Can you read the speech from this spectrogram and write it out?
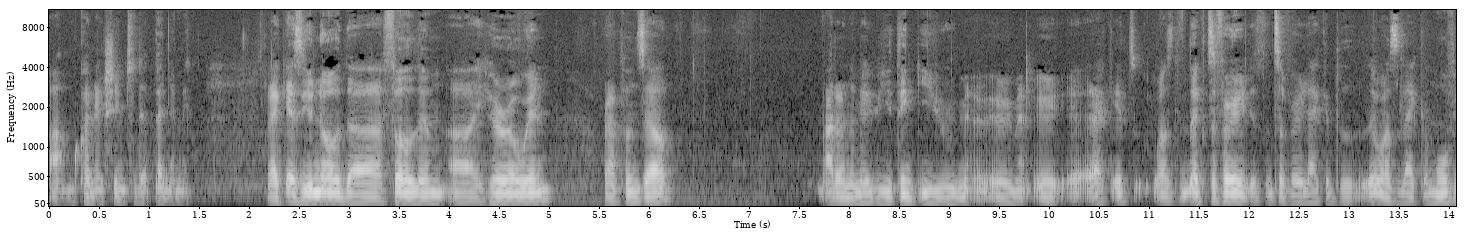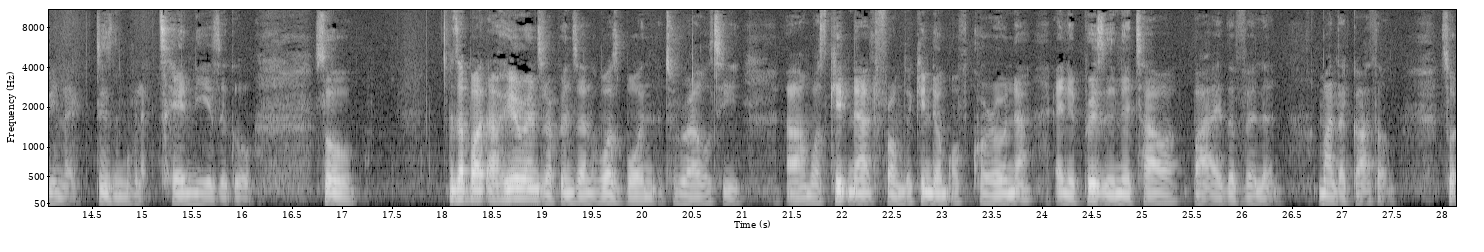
um, connection to the pandemic. Like as you know, the film uh, heroine Rapunzel I don't know. Maybe you think you remember, like it was like it's a very it's, a very like it, it was like a movie like Disney movie like ten years ago. So it's about a heroine Rapunzel who was born to royalty, um, was kidnapped from the kingdom of Corona and imprisoned in a tower by the villain Mother Gothel. So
